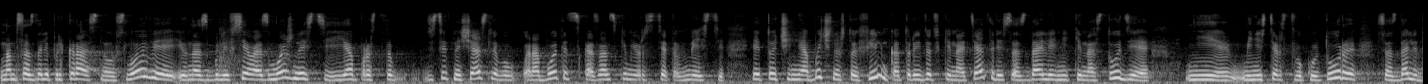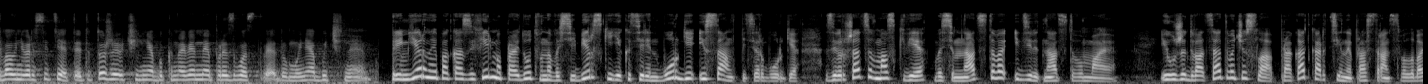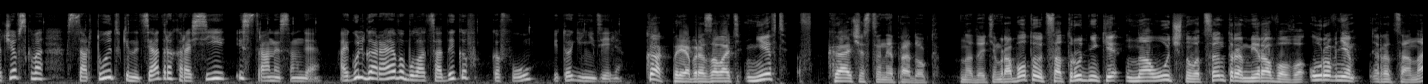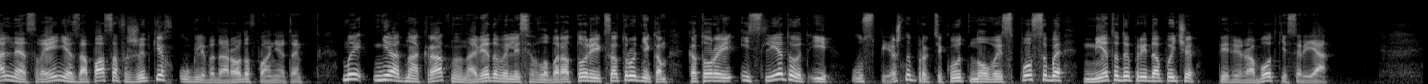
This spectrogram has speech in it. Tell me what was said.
Нам создали прекрасные условия, и у нас были все возможности, и я просто действительно счастлива работать с Казанским университетом вместе. И это очень необычно, что фильм, который идет в кинотеатре, создали не киностудия, не Министерство культуры, создали два университета. Это тоже очень необыкновенное производство, я думаю, необычное. Премьерные показы фильма пройдут в Новосибирске, Екатеринбурге и Санкт-Петербурге. Завершатся в Москве 18 и 19 мая. И уже 20 числа прокат картины «Пространство Лобачевского» стартует в кинотеатрах России и стран СНГ. Айгуль Гараева, Булат Садыков, КФУ. Итоги недели. Как преобразовать нефть в качественный продукт? Над этим работают сотрудники научного центра мирового уровня «Рациональное освоение запасов жидких углеводородов планеты». Мы неоднократно наведывались в лаборатории к сотрудникам, которые исследуют и успешно практикуют новые способы, методы при добыче, переработке сырья.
